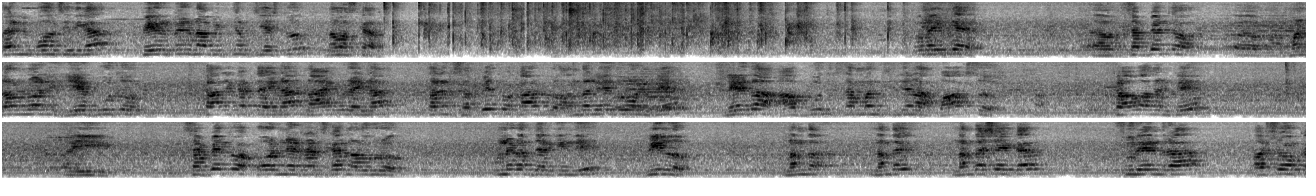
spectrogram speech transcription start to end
తరలిపోవాల్సిందిగా పేరు పేరున విజ్ఞప్తి చేస్తూ నమస్కారం. ఎవరైతే సభ్యత్వ మండలంలోని ఏ బూత్ కార్యకర్త అయినా నాయకుడైనా తనకు సభ్యత్వ కార్డులు అందలేదు అంటే లేదా ఆ బూత్కి సంబంధించిన బాక్స్ కావాలంటే ఈ సభ్యత్వ కోఆర్డినేటర్స్గా నలుగురు ఉండడం జరిగింది. వీళ్ళు నంద నంద నందశేఖర్ సురేంద్ర అశోక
